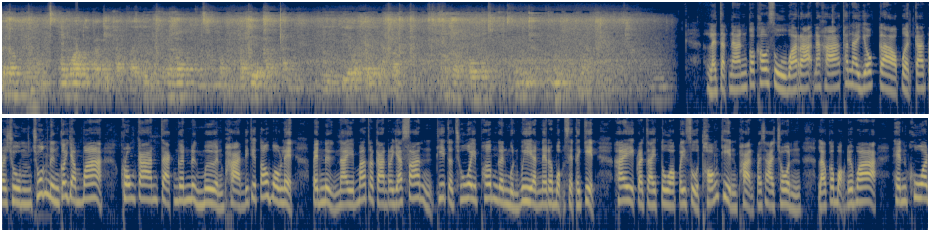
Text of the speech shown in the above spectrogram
นะครับท่านผู้ว่าติดภารกิจครับไปนะครับประเทศครับมีเยาวชนนะครับ Пожалуйста. และจากนั้นก็เข้าสู่วาระนะคะทานายกกล่าวเปิดการประชุม ช่วงหนึ่งก็ย้ำว่า โครงการแจกเงิน 1 0,000 ผ่านดิจิ t a ล w อลเล็ตเป็นหนึ่งในมาตรการระยะสั้น ที่จะช่วยเพิ่มเงินหมุนเวียนในระบบเศรษฐกิจ ให้กระจายตัวไปสู่ท้องถิ่นผ่านประชาชน แล้วก็บอกด้วยว่า เห็นควร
